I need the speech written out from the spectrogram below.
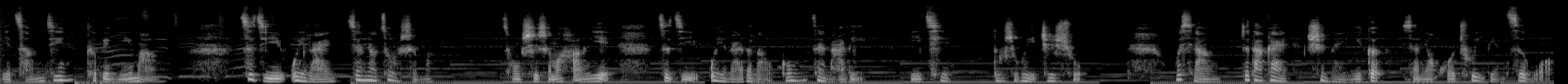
也曾经特别迷茫，自己未来将要做什么，从事什么行业，自己未来的老公在哪里，一切都是未知数。我想，这大概是每一个想要活出一点自我，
